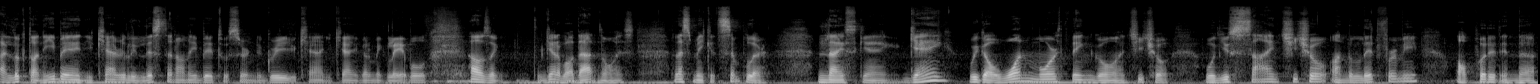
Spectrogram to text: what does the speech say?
I, looked on eBay, and you can't really list it on eBay to a certain degree. You can't, you can't. You gotta make labels. I was like, forget about that noise. Let's make it simpler. Nice gang, gang. We got one more thing going. Chycho, will you sign Chycho on the lid for me? I'll put it in the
